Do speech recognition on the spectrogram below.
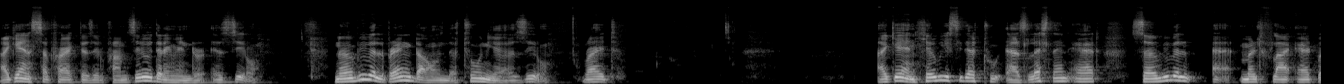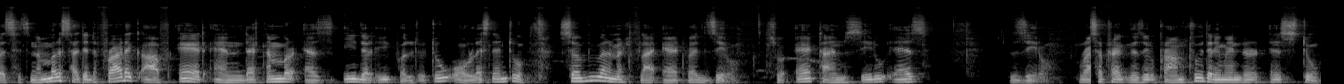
again subtract the 0 from 0 the remainder is 0 now we will bring down the 2 near 0 right again here we see that 2 is less than 8 so we will uh, multiply 8 with such number such that the product of 8 and that number is either equal to 2 or less than 2 so we will multiply 8 with 0 so 8 times 0 is 0 right? Subtract the 0 from 2 the remainder is 2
